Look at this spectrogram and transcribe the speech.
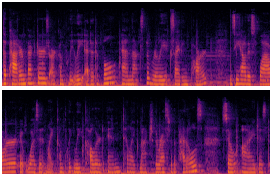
The pattern vectors are completely editable and that's the really exciting part. You see how this flower, it wasn't like completely colored in to like match the rest of the petals. So I just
